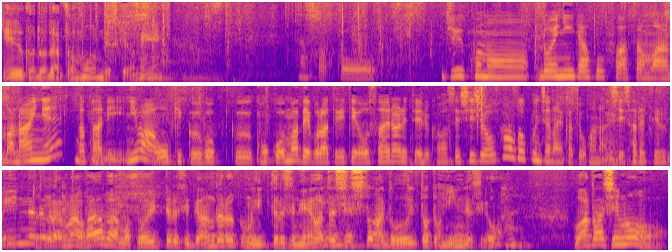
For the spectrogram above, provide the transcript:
いうことだと思うんですけどね。なんかこう、このロイ・ニーダーホッファーさんは、まあ、来年あたりには大きく動く、ここまでボラティリティが抑えられている為替市場が動くんじゃないかというお話されている、うん、みんなだから、まあ、ファーバーもそう言ってるし、ガンドラックも言ってるしね、私、人がどう言っとってもいいんですよ。はい、私も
